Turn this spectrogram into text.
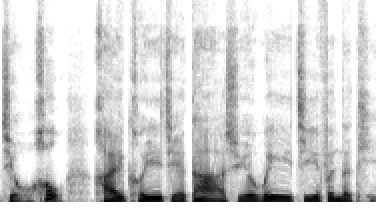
酒后还可以解大学微积分的题。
